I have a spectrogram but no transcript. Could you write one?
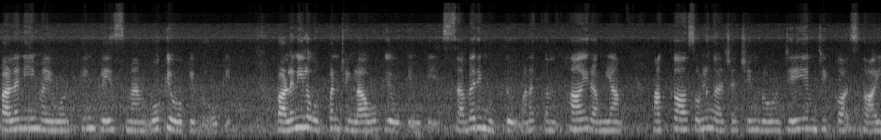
Palani my working place ma'am okay okay bro okay பழனியில் ஒர்க் பண்ணுறீங்களா okay okay okay Sabari Muthu வணக்கம். ஹாய் ரம்யா. அக்கா சொல்லுங்கள் Sachin bro JMG cars hi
